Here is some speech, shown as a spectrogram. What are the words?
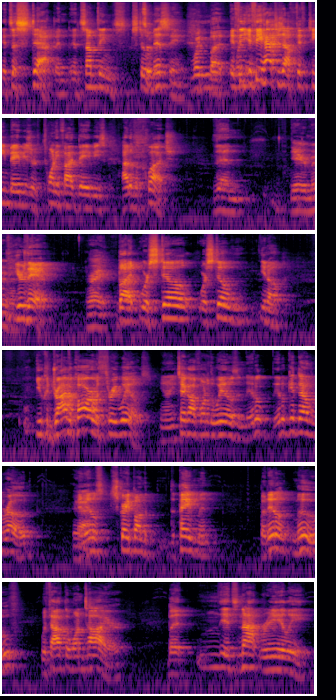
It's a step, and, and something's still So, missing. when- but if when- he, if he hatches out 15 babies or 25 babies out of a clutch, then Yeah. You're moving. you're there. right. But we're still we're still you know you can drive a car with three wheels. You know, you take off one of the wheels and it'll it'll get down the road Yeah. and it'll scrape on the, the pavement, but it'll move without the one tire. But it's not really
